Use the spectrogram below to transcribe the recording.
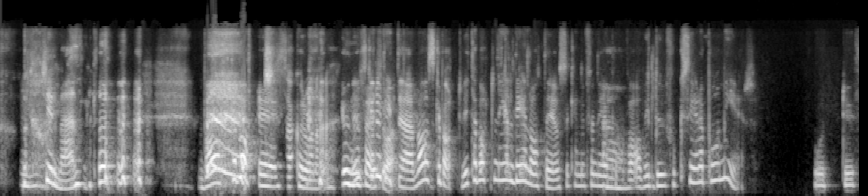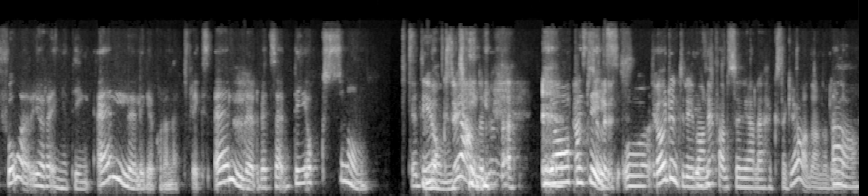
chill man. Vad ska bort, eh, sa corona. nu ska du titta, vad ska bort? Vi tar bort en hel del åt dig och så kan du fundera ja. på vad vill du fokusera på mer? Och du får göra ingenting eller ligga och kolla Netflix. Eller du vet, så här, det är också någon, ja, Det är någonting. också annorlunda. Ja, precis. Och, Gör du inte det i vanliga fall så är det i allra högsta grad annorlunda. Ja.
